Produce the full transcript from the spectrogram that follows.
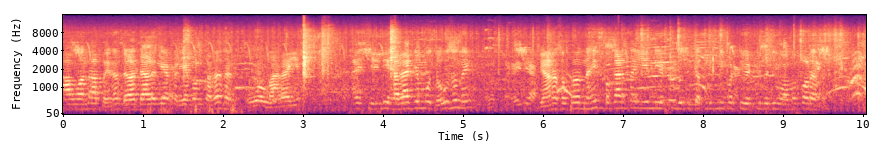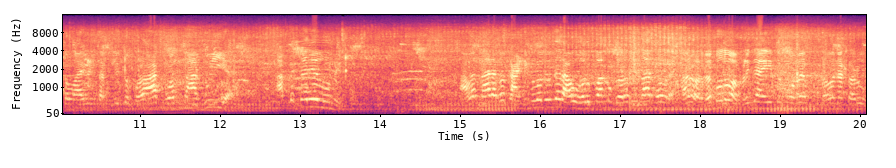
આ વાના ભાઈને દસ દાડે ત્યાં કર્યા કોણ કરે છે ને. મારા અહીંયા. આ હરાજે હું જોઉં છું નહીં. જ્યાંના છોકરો નહીં પગાડતા એની એટલી બધી તકલીફ નહીં પડતી એટલી બધી વામો પડે તો મારી તકલીફ તો આ કોમ કાઢું યાર? આપણે કરેલું નહીં. હવે ના રાખો મળો તો આવું હરુપાનું કરો તો ના થવાય હારો હવે બોલો આપણે જ આવી તો હું હવે નવા ના કરું.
